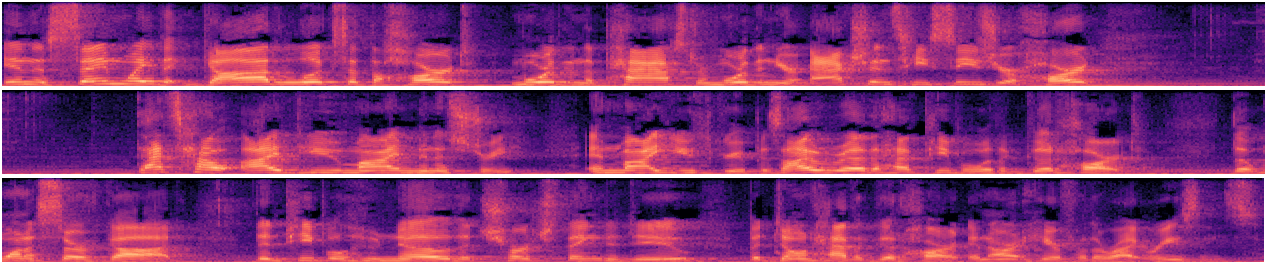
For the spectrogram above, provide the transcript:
in the same way that God looks at the heart more than the past or more than your actions, He sees your heart. That's how I view my ministry and my youth group. Is I would rather have people with a good heart that want to serve God than people who know the church thing to do but don't have a good heart and aren't here for the right reasons.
